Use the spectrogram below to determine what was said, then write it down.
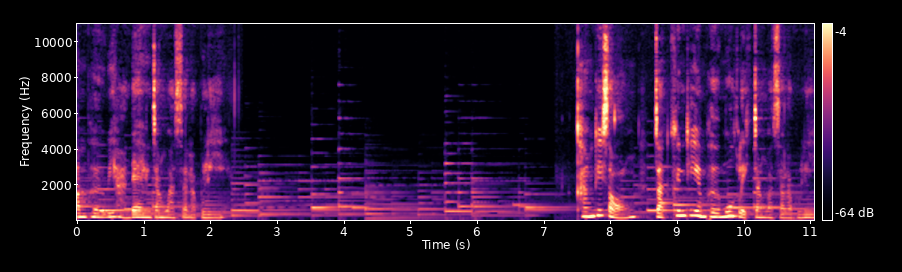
อำเภอวิหารแดงจังหวัดสระบุรี ครั้งที่ 2 จัดขึ้นที่อำเภอมวกเหล็กจังหวัดสระบุรี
